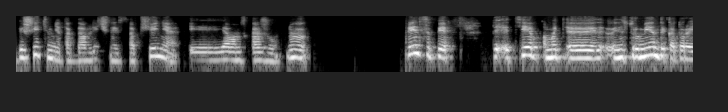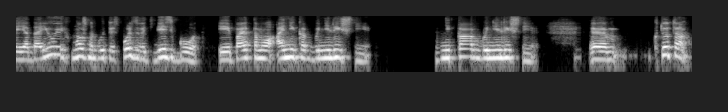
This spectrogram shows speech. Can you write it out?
Пишите мне тогда в личные сообщения, и я вам скажу. Ну, в принципе, те э, инструменты, которые я даю, их можно будет использовать весь год. И поэтому они как бы не лишние. Не как бы не лишние. Эм, кто-то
